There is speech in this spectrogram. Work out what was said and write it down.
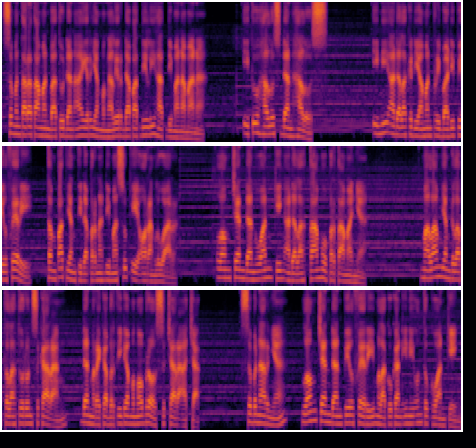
sementara taman batu dan air yang mengalir dapat dilihat di mana-mana. Itu halus dan halus. Ini adalah kediaman pribadi Pilferi, tempat yang tidak pernah dimasuki orang luar. Long Chen dan Wan King adalah tamu pertamanya. Malam yang gelap telah turun sekarang, dan mereka bertiga mengobrol secara acak. Sebenarnya, Long Chen dan Pil Fairy melakukan ini untuk Wan King.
